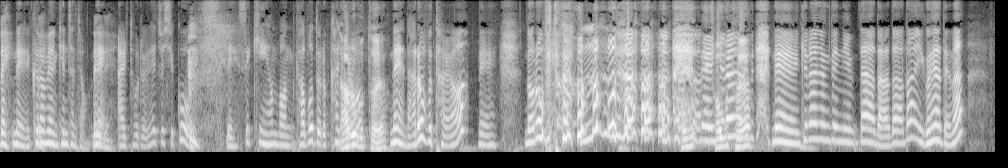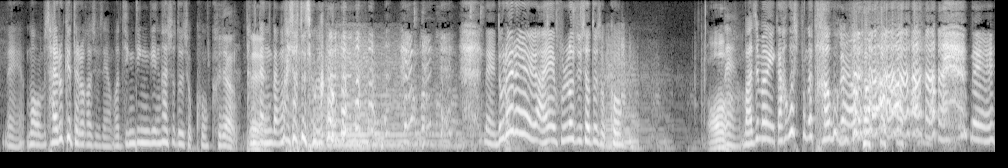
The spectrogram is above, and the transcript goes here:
네. 네, 그러면 괜찮죠? 네, 네네. 알토를 해주시고, 네, 스키 한번 가보도록 하죠. 나로부터요? 네, 나로부터요. 네, 너로부터요. 네, 저부터요? 네, 기란 형제님, 따다다다, 이거 해야 되나? 네, 뭐, 자유롭게 들어가 주세요. 뭐, 징징징 하셔도 좋고, 그냥 네. 당당당 하셔도 좋고. 네, 노래를 아예 불러주셔도 좋고. 어, 네, 마지막이니까 하고 싶은 거 다 하고 가요. 네,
